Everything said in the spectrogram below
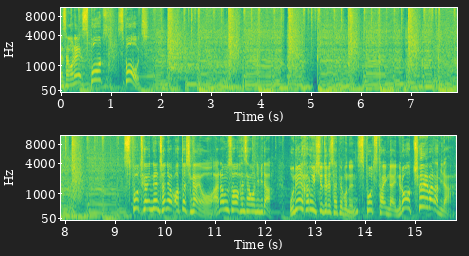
한상원의 스포츠 스포츠 스포츠가 있는 저녁 어떠신가요? 아나운서 한상원입니다. 오늘 하루 이슈들을 살펴보는 스포츠 타임라인으로 출발합니다.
